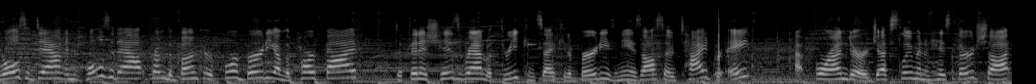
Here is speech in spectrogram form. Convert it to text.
Rolls it down and holds it out from the bunker for birdie on the par 5 to finish his round with three consecutive birdies, and he is also tied for eighth at 4 under. Jeff Sluman in his third shot,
